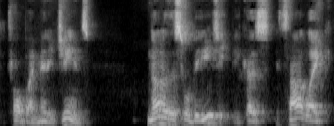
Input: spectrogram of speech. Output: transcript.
controlled by many genes. None of this will be easy because it's not like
